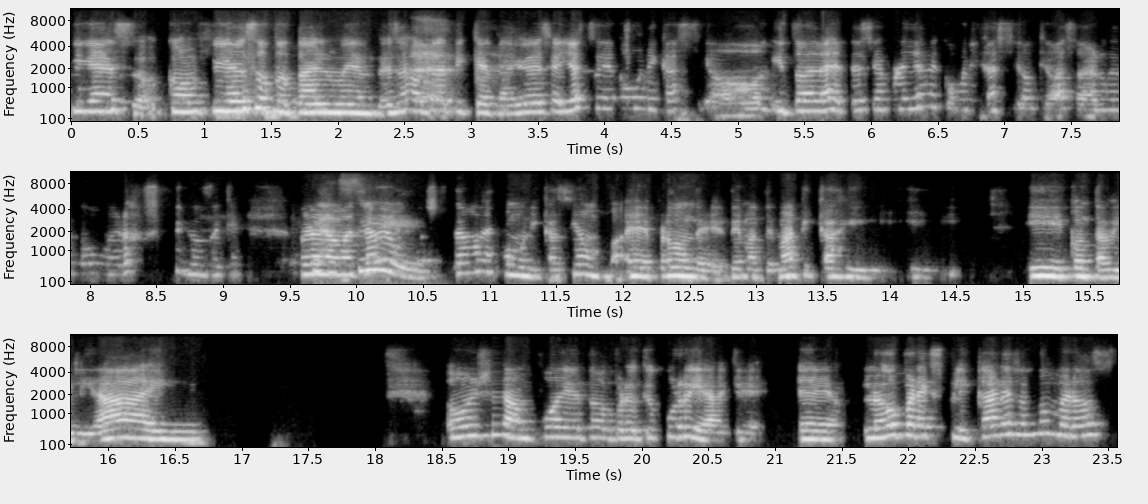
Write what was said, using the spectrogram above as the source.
Confieso, confieso totalmente, esa es otra etiqueta. Yo decía, yo estudié comunicación y toda la gente siempre, ella es de comunicación, ¿qué vas a ver de números? no sé qué. Pero la mayoría de los sistemas de comunicación, eh, perdón, de, de matemáticas y, y, y, contabilidad y un shampoo y todo, pero ¿qué ocurría? Que eh, luego para explicar esos números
